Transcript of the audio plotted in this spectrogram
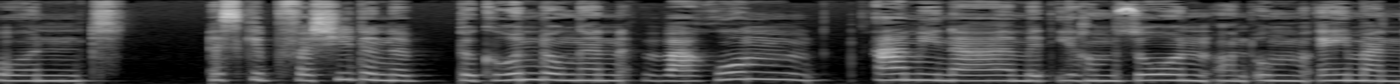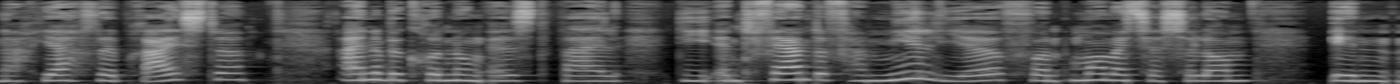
Und es gibt verschiedene Begründungen, warum Amina mit ihrem Sohn und Ummu Ayman nach Yathrib reiste. Eine Begründung ist, weil die entfernte Familie von Muhammad in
